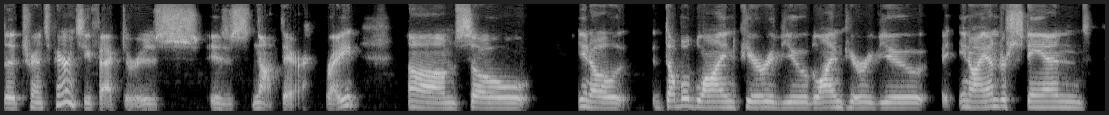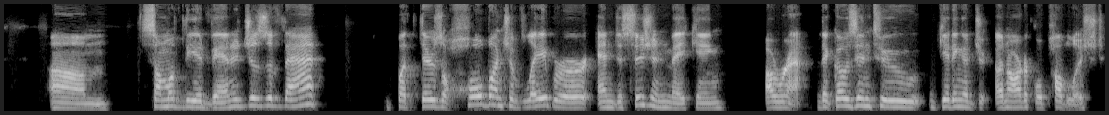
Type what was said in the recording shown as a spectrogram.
the transparency factor is is not there, right? Um, so, you know, double blind peer review, blind peer review, you know, I understand um, some of the advantages of that, but there's a whole bunch of labor and decision making around that goes into getting a, an article published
